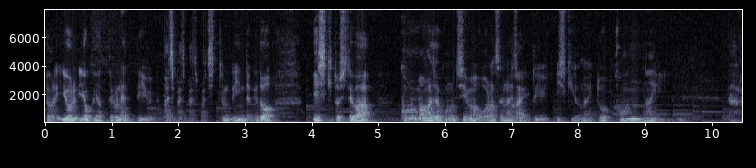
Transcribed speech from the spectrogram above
だからよよくやってるねっていうパチパチパチパチっていうのでいいんだけど意識としてはこのままじゃこのチームは終わらせないぞっていう意識がないと変わんないよね、なる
